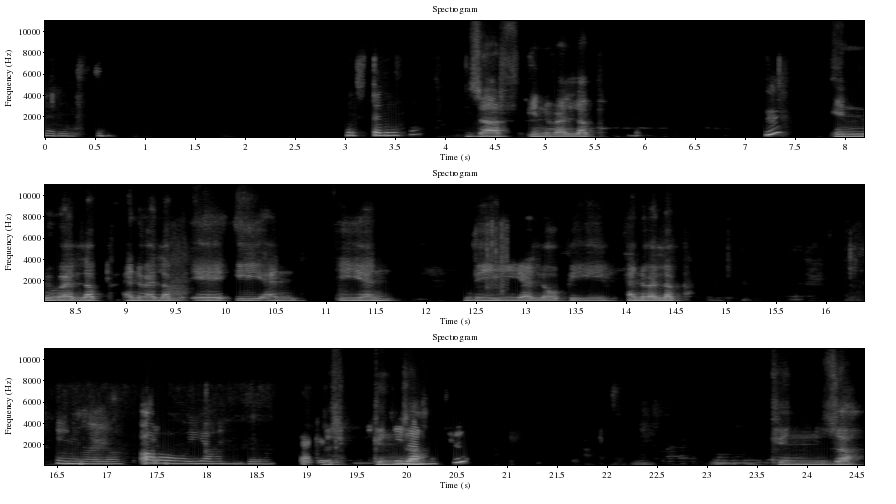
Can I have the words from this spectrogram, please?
ظروف what's ظروف Zarf envelope. Hmm? Envelope. Envelope. A E N E N V E L O P E. Envelope. Envelope. Oh yeah. Kinza. Kinza.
